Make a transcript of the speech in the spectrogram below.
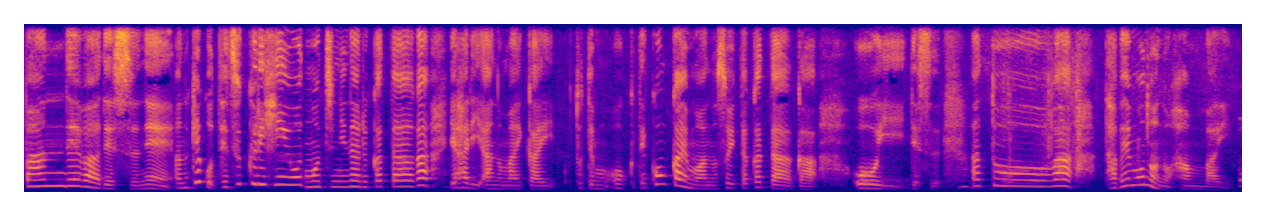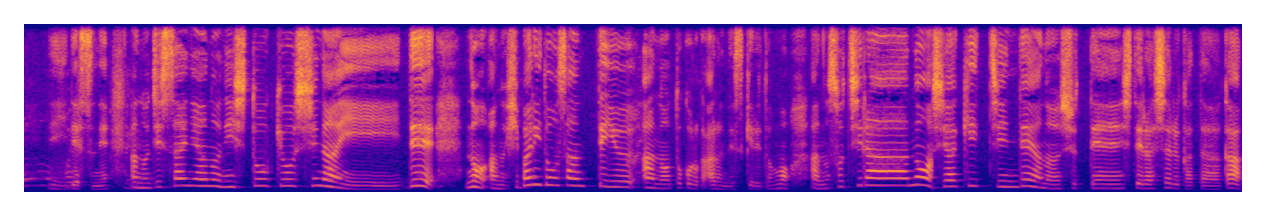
販ではですね、あの結構手作り品をお持ちになる方がやはりあの毎回とても多くて今回もあのそういった方が多いです。あとは食べ物の販売ですね。あの実際にあの西東京市内でのあのひばり堂さんっていうあのところがあるんですけれども、あのそちらのシェアキッチンであの出店してらっしゃる方が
